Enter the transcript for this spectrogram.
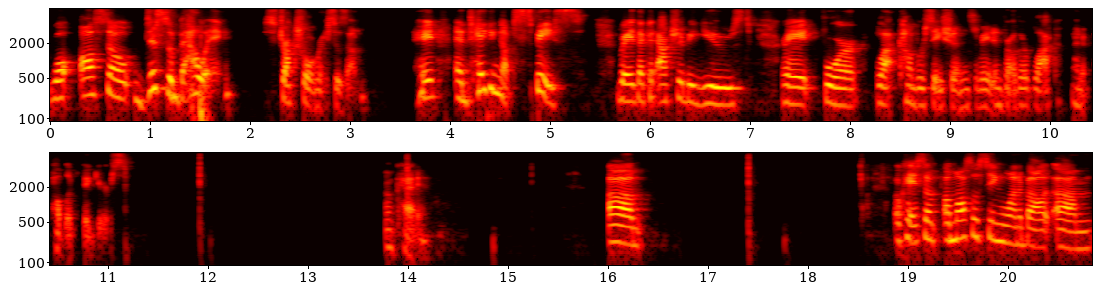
while also disavowing structural racism, right, and taking up space, right, that could actually be used, right, for Black conversations, right, and for other Black kind of public figures. Okay. Um, okay, so I'm also seeing one about um,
